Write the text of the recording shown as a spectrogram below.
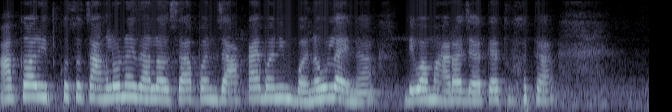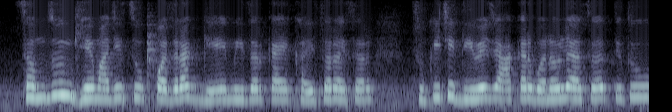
आकार इतकंसं चांगलं नाही झालं असा. पण जा काय बनी बनवलं आहे ना देवा महाराजा त्यात होता. समजून घे माझी चूक पदराक घे. मी जर काय खैसर हैसर चुकीचे दिवे जे आकार बनवले असत ती तू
